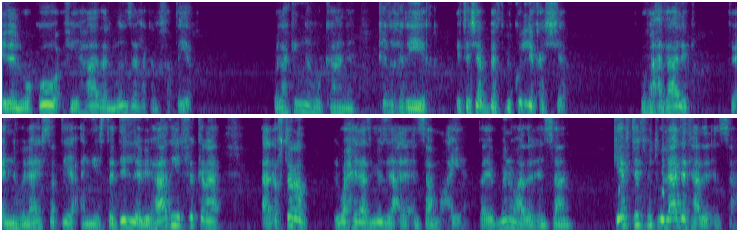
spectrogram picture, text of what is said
إلى الوقوع في هذا المنزلق الخطير ولكنه كان كالغريق يتشبث بكل قشة ومع ذلك فإنه لا يستطيع أن يستدل بهذه الفكرة. يعني افترض الوحي لازم ينزل على إنسان معين. طيب منو هذا الإنسان؟ كيف تثبت ولادة هذا الإنسان؟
